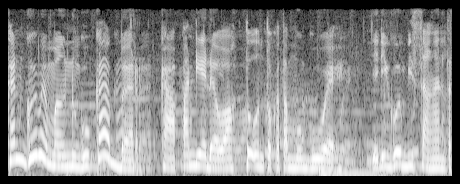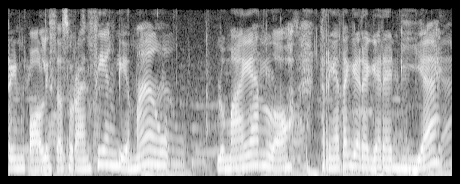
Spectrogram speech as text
Kan gue memang nunggu kabar kapan dia ada waktu untuk ketemu gue. Jadi gue bisa nganterin polis asuransi yang dia mau. Lumayan loh, ternyata gara-gara dia,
